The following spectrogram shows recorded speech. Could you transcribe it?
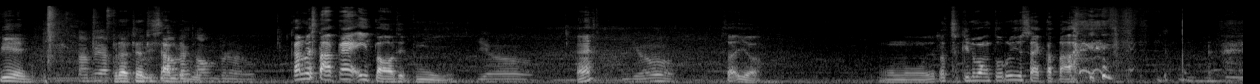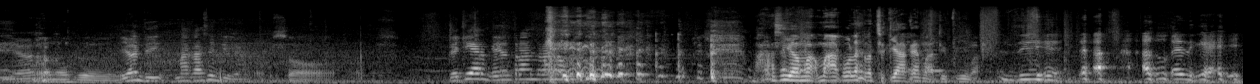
piye? Tapi aku Berada di samping. Kan wis tak kei to dik bengi Yo, Heh? yo. Sak ya? Ngono, rezeki wong turu ya 50 ae Yo. Ngono bro Yo di, makasih di ya. So, Iki arep gawe terang-terang apa? makasih ya mak, mak aku lah rezeki akeh mak di mak Di, aku kan kayak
